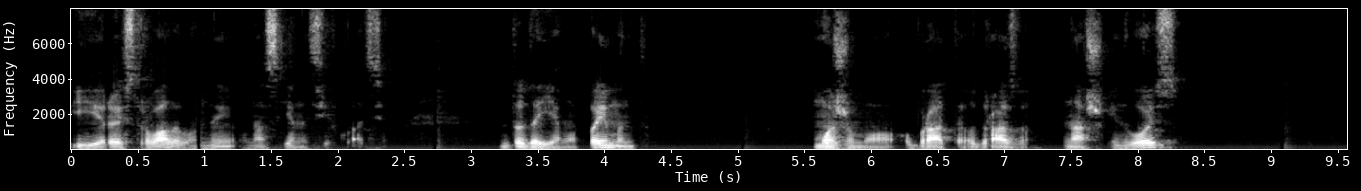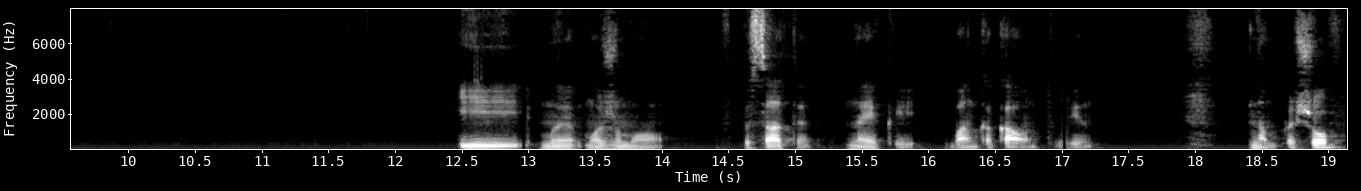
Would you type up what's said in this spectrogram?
і реєстрували, вони у нас є на цій вкладці. Додаємо Payment. Можемо обрати одразу наш інвойс. І ми можемо вписати, на який банк аккаунт він нам прийшов.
